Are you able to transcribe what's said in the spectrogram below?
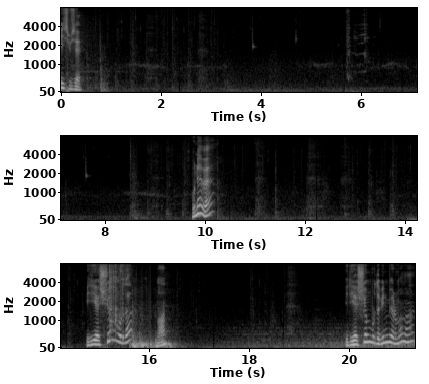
Hiçbir şey. Bu ne be? Biri yaşıyor mu burada? Lan. Biri yaşıyor mu burada bilmiyorum ama.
